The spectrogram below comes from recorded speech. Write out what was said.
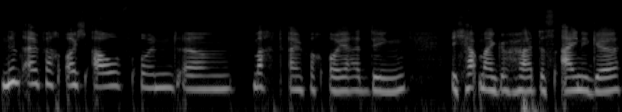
nehmt einfach euch auf und ähm, macht einfach euer Ding. Ich habe mal gehört, dass einige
